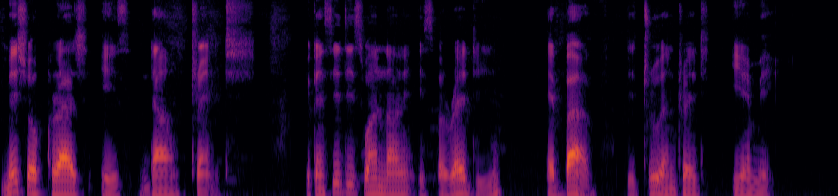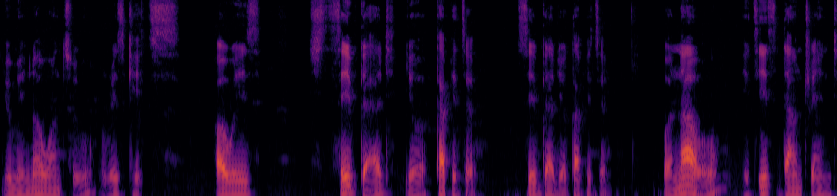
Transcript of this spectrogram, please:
make sure crash is downtrend. You can see this one now is already above the 200 EMA. You may not want to risk it. Always safeguard your capital. Safeguard your capital. But now it is downtrend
